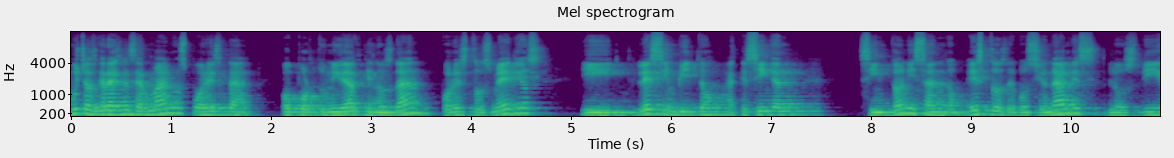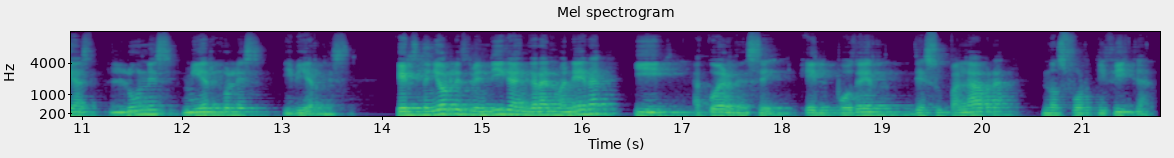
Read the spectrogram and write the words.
Muchas gracias hermanos por esta oportunidad que nos dan, por estos medios y les invito a que sigan sintonizando estos devocionales los días lunes, miércoles y viernes. Que el Señor les bendiga en gran manera y acuérdense, el poder de su palabra nos fortifica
